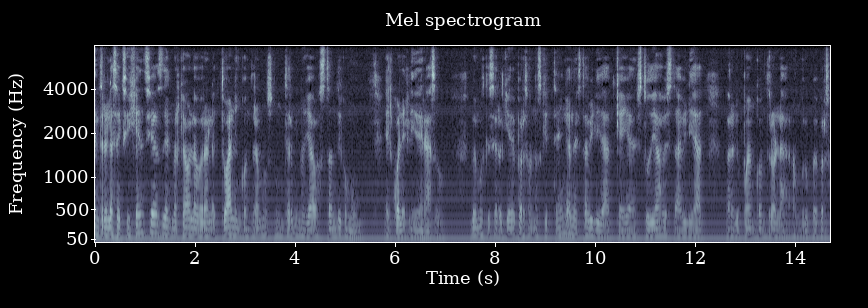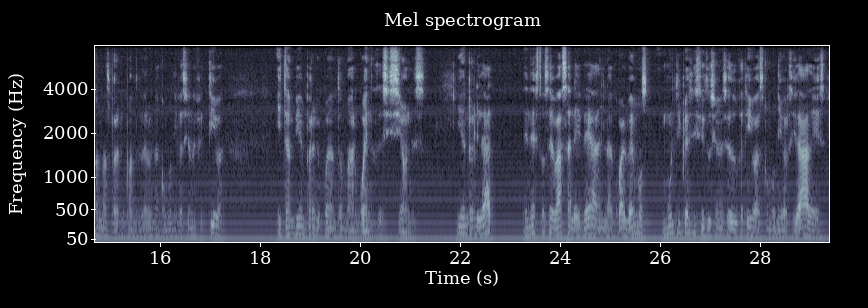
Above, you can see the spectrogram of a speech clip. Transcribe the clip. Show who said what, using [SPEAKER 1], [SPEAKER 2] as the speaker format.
[SPEAKER 1] Entre las exigencias del mercado laboral actual encontramos un término ya bastante común, el cual es liderazgo. Vemos que se requiere personas que tengan esta habilidad, que hayan estudiado esta habilidad para que puedan controlar a un grupo de personas, para que puedan tener una comunicación efectiva y también para que puedan tomar buenas decisiones. Y en realidad en esto se basa la idea en la cual vemos múltiples instituciones educativas como universidades,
